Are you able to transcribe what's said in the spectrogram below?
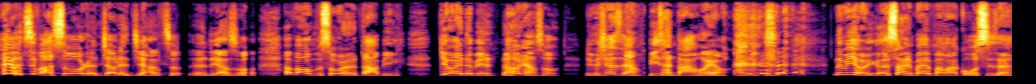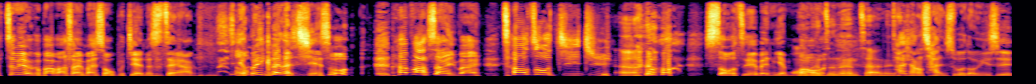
他有一次把所有人教练这样说，呃，这样说，他把我们所有人的大兵丢在那边，然后想说，你们现在是怎样比惨大会哦。那边有一个上礼拜妈妈过世的，这边有个爸爸上礼拜手不见了，是怎样？有一个人写说他爸上礼拜操作机具，然后手直接被碾爆了，真的很惨。他想要阐述的东西是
